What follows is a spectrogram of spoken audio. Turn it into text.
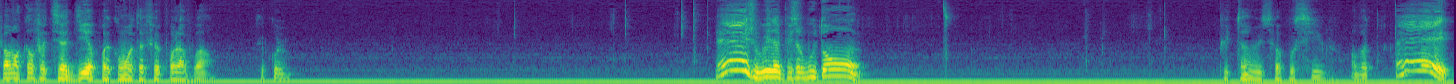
Sais pas marqué en fait ça te dit après comment tu as fait pour l'avoir. C'est cool. Eh, j'ai oublié d'appuyer sur le bouton. Putain, mais c'est pas possible. Oh bah... Hey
